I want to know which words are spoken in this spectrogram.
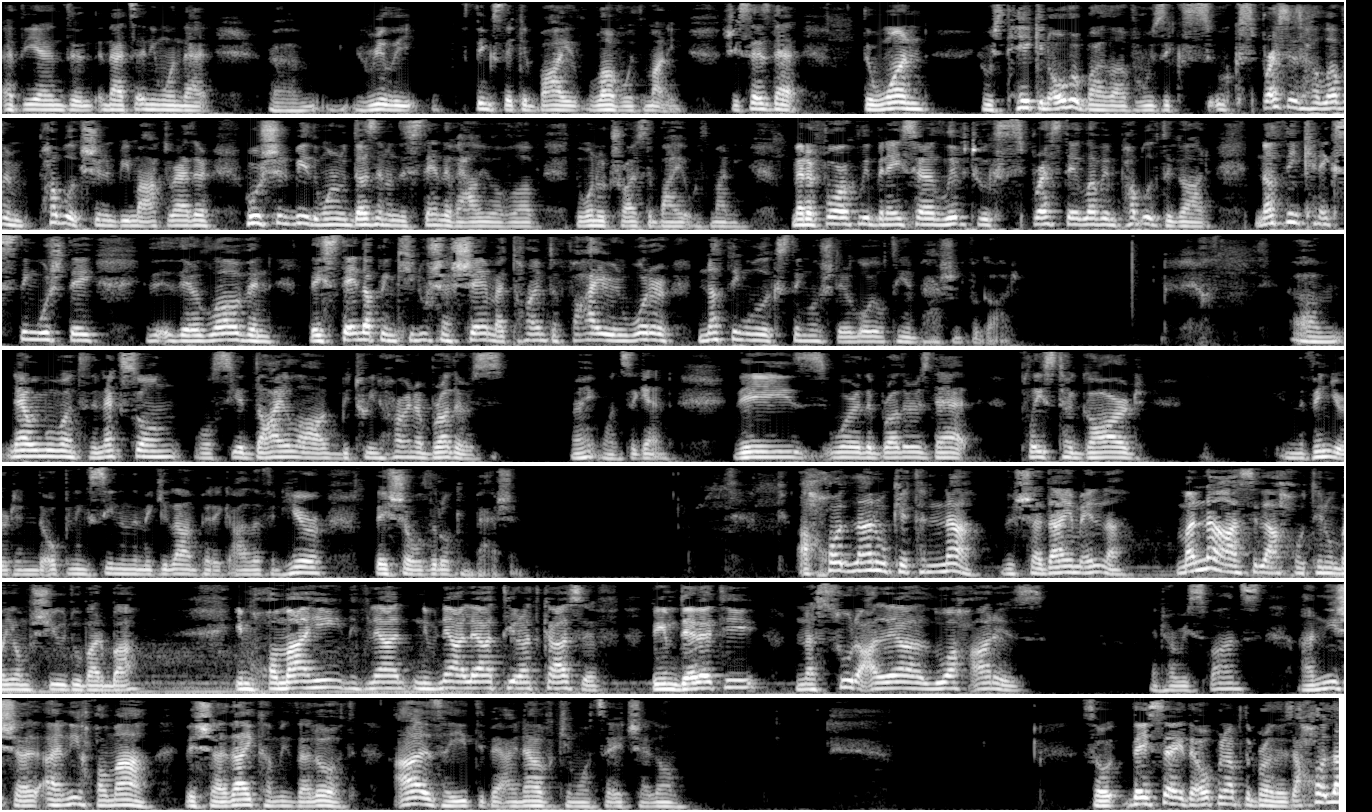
at the end, and, and that's anyone that, um, really thinks they could buy love with money. She says that the one who's taken over by love, ex- who expresses how love in public shouldn't be mocked, rather, who should be the one who doesn't understand the value of love, the one who tries to buy it with money. Metaphorically, Bnei Israel live to express their love in public to God. Nothing can extinguish they, their love, and they stand up in Kiddush Hashem at time to fire and water. Nothing will extinguish their loyalty and passion for God. Um, now we move on to the next song. We'll see a dialogue between her and her brothers Right? Once again. These were the brothers that placed her guard in the vineyard in the opening scene in the Megillah in Perek Aleph, and here they show little compassion. אחות לנו קטנה ושדיים אין לה. מה נעשה לאחותינו ביום שיהודו ברבה? אם חומה היא, נבנה, נבנה עליה טירת כסף, ואם דלת היא, נסור עליה לוח ארז. And her response, אני, ש... אני חומה ושדי כמגדלות, אז הייתי בעיניו כמוצאית שלום. So they say, they open up the brothers, Our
